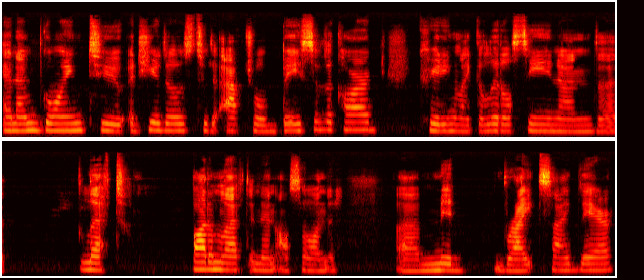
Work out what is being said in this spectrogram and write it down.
and I'm going to adhere those to the actual base of the card creating like a little scene on the left bottom left and then also on the uh, mid right side there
